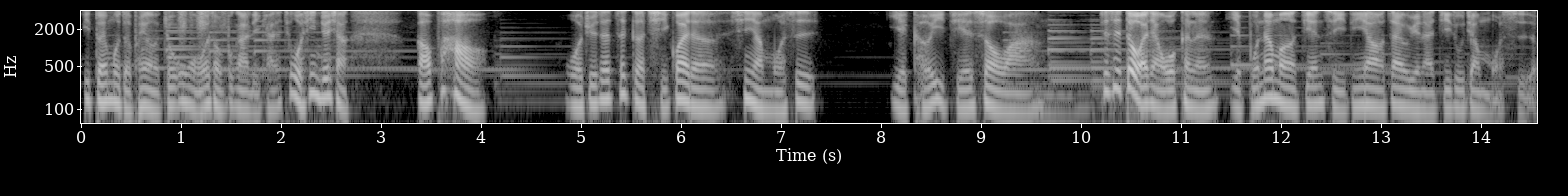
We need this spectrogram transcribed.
一堆牧者朋友就问我为什么不敢离开，就我心里就想，搞不好，我觉得这个奇怪的信仰模式也可以接受啊。就是对我来讲，我可能也不那么坚持一定要在原来基督教模式了。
